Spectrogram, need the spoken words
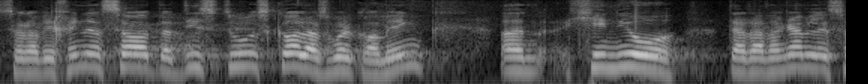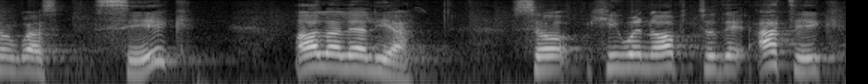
so Rabbi Chanina saw that these two scholars were coming, and he knew that Rabban Gamliel's son was sick. Aliyah. So he went up to the attic,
